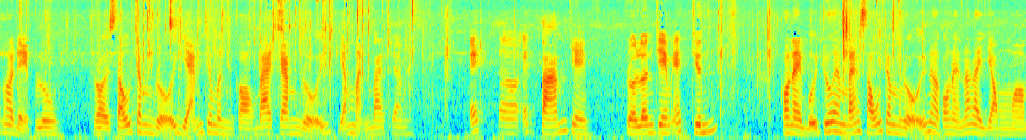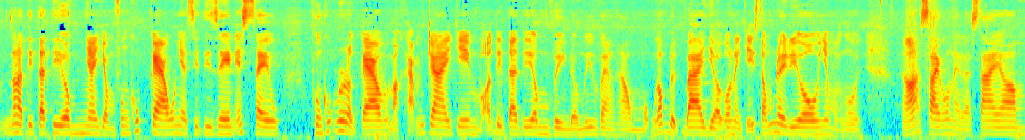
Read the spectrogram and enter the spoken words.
Rất là đẹp luôn. Rồi 650 giảm cho mình còn 350 giảm mạnh 300 S ờ, uh, S8 cho em. Rồi lên cho em S9 con này bữa trước em bán 650 nè. Con này nó là dòng ờ, nó là titanium nha dòng phân khúc cao của nhà Citizen Excel phân khúc rất là cao và mặt khảm trai cho em vỏ titanium viền đầu mi vàng hồng một góc địch 3 giờ. Con này chỉ sống radio nha mọi người. Đó size con này là size um,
